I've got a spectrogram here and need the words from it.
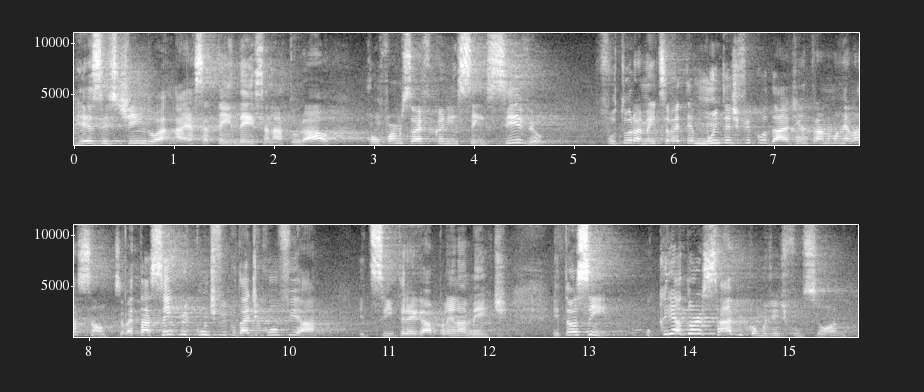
resistindo a, a essa tendência natural, conforme você vai ficando insensível, futuramente você vai ter muita dificuldade em entrar numa relação. Você vai estar sempre com dificuldade de confiar e de se entregar plenamente. Então, assim, o Criador sabe como a gente funciona.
